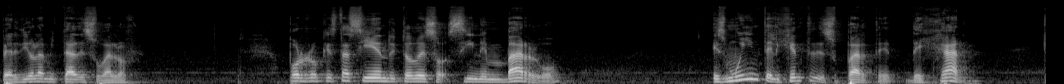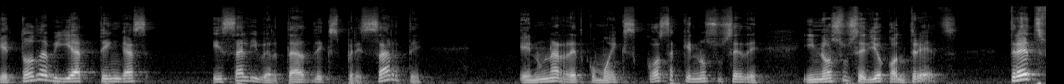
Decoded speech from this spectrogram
Perdió la mitad de su valor. Por lo que está haciendo y todo eso. Sin embargo, es muy inteligente de su parte dejar que todavía tengas esa libertad de expresarte en una red como X, cosa que no sucede Y no sucedió con Threads. Threads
